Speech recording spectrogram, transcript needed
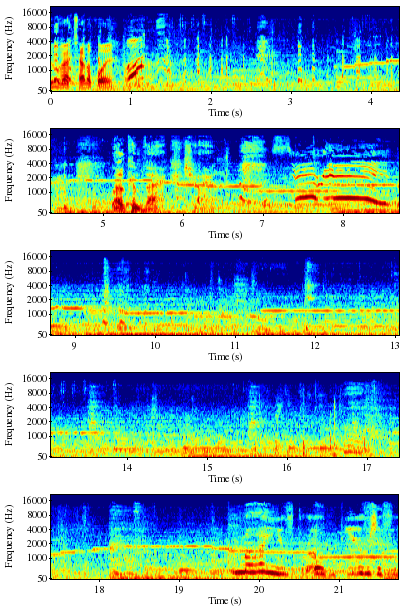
She's good about teleporting. Welcome back, child. My, you've grown beautiful.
